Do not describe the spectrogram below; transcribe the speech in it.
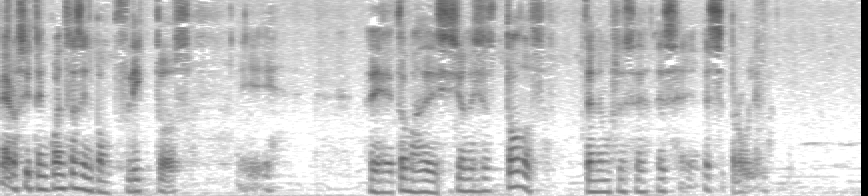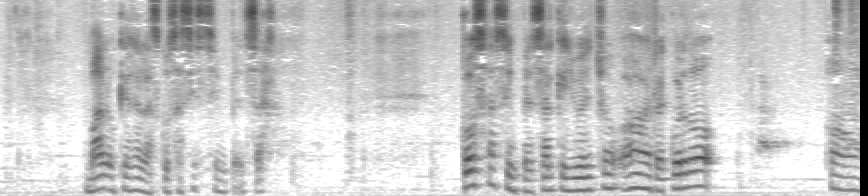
Pero si te encuentras en conflictos y eh, toma de decisiones, todos tenemos ese, ese, ese problema. Malo que haga las cosas sin pensar. Cosas sin pensar que yo he hecho. recuerdo. Um,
